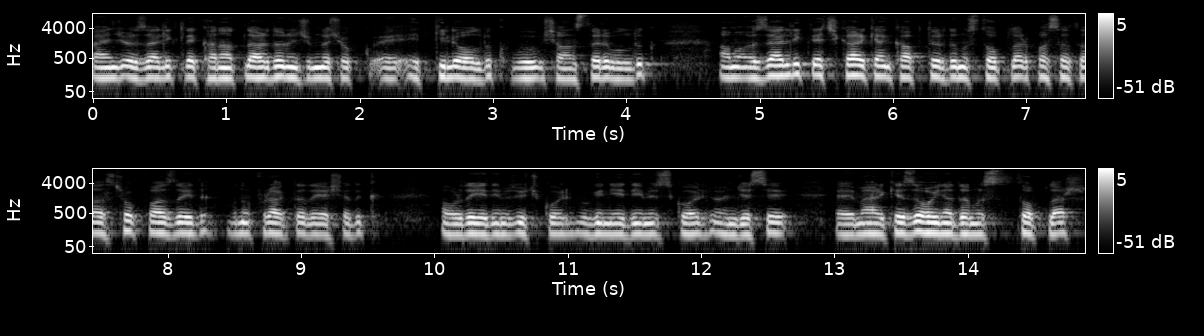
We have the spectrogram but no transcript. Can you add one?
Bence özellikle kanatlardan hücumda çok etkili olduk. Bu şansları bulduk. Ama özellikle çıkarken kaptırdığımız toplar pas hatası çok fazlaydı. Bunu Prag'da da yaşadık. Orada yediğimiz 3 gol, bugün yediğimiz gol öncesi e, merkeze oynadığımız toplar,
